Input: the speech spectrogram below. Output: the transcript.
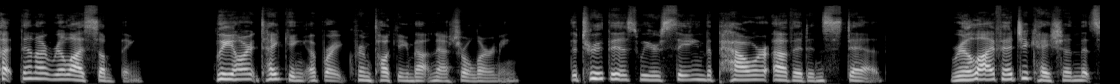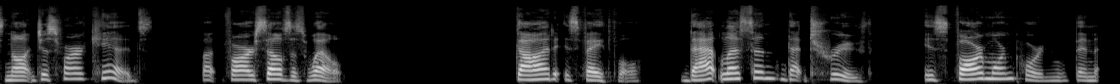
But then I realized something. We aren't taking a break from talking about natural learning. The truth is, we are seeing the power of it instead. Real life education that's not just for our kids, but for ourselves as well. God is faithful. That lesson, that truth, is far more important than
